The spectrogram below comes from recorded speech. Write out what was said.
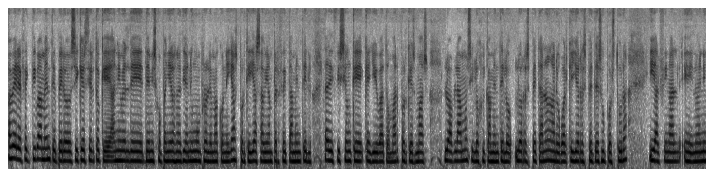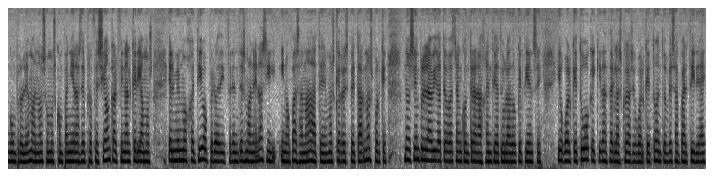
A ver, efectivamente, pero sí que es cierto que a nivel de, de mis compañeras no he tenido ningún problema con ellas porque ellas sabían perfectamente la decisión que, que yo iba a tomar porque es más, lo hablamos y lógicamente lo, lo respetaron al igual que yo respeté su postura y al final eh, no hay ningún problema, ¿no? Somos compañeras de profesión que al final queríamos el mismo objetivo pero de diferentes maneras y, y no pasa nada, tenemos que respetarnos porque no siempre en la vida te vas a encontrar a gente a tu lado que piense igual que tú o que quiera hacer las cosas igual que tú, entonces a partir de ahí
